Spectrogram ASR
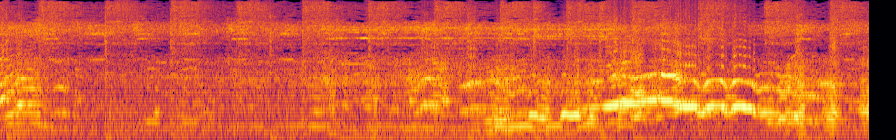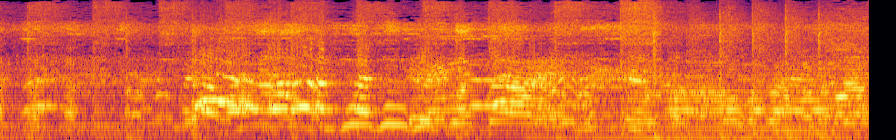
Patay! Patay!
